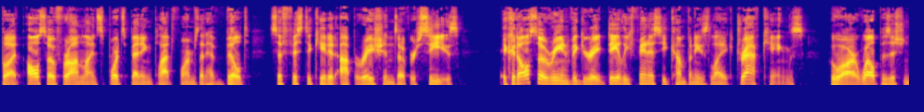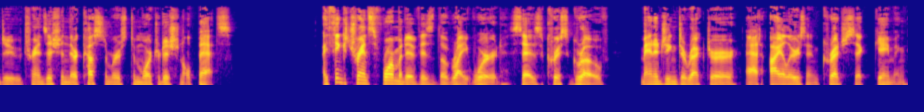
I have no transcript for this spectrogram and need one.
but also for online sports betting platforms that have built sophisticated operations overseas. It could also reinvigorate daily fantasy companies like DraftKings, who are well positioned to transition their customers to more traditional bets. I think transformative is the right word, says Chris Grove, managing director at Eilers and Krejcik Gaming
